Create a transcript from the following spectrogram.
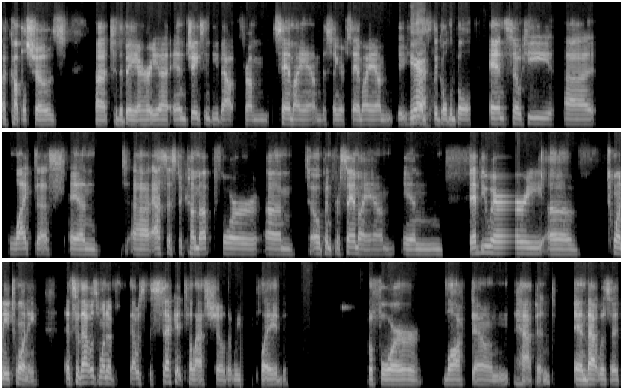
a couple shows uh, to the Bay Area. And Jason Beebout from Samiam, the singer of Samiam, he yeah. runs the Golden Bull, and so he uh, liked us and uh, asked us to come up for um, to open for Samiam in February of 2020. And so that was one of that was the second to last show that we played before lockdown happened, and that was a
